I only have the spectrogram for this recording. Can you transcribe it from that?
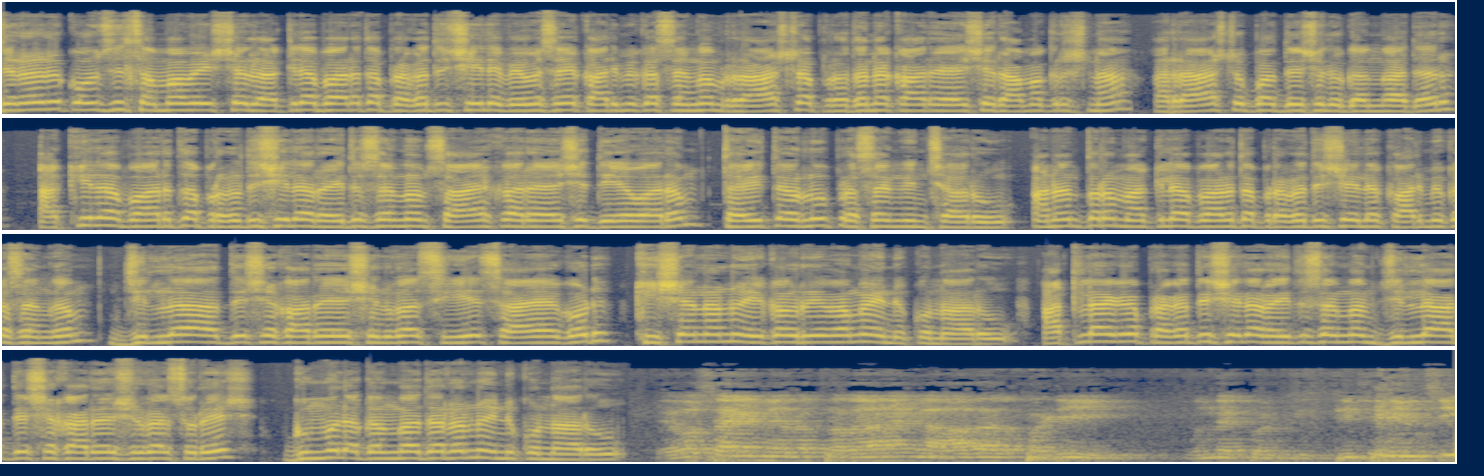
జనరల్ కౌన్సిల్ సమావేశంలో అఖిల భారత ప్రగతిశీల వ్యవసాయ కార్మిక సంఘం రాష్ట్ర ప్రధాన కార్యదర్శి రామకృష్ణ రాష్ట్ర ఉపాధ్యక్షులు గంగాధర్ అఖిల భారత ప్రగతిశీల రైతు సంఘం సహాయ కార్యదర్శి దేవారం తదితరులు ప్రసంగించారు. అనంతరం అఖిల భారత ప్రగతిశీల కార్మిక సంఘం జిల్లా అధ్యక్ష కార్యదర్శులుగా సిఎస్ సాయగౌడ్ కిషన్లను ఏకగ్రీవంగా ఎన్నుకున్నారు. అట్లాగే ప్రగతిశీల రైతు సంఘం జిల్లా అధ్యక్ష కార్యదర్శులుగా సురేష్ గుమ్ముల గంగాధర్లను ఎన్నుకున్నారు? వ్యవసాయం మీద ప్రధానంగా ఆధారపడి ఉన్నటువంటి స్థితి నుంచి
